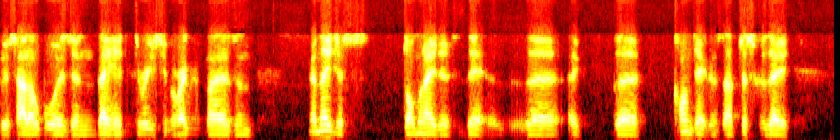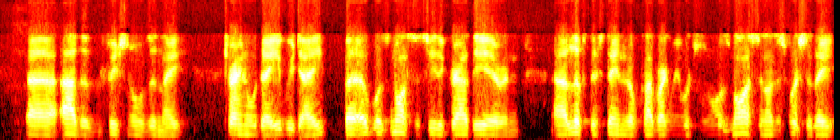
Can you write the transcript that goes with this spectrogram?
versus Hutt Old Boys, and they had three Super Rugby players, and and they just dominated the uh, the contact and stuff just because they uh, are the professionals and they train all day every day. But it was nice to see the crowd there and uh, lift the standard of club rugby, which was nice. And I just wish that they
